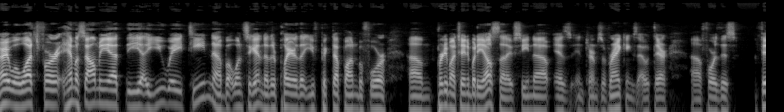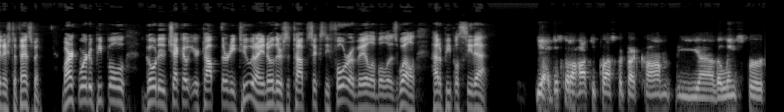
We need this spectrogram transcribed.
All right, we'll watch for Heimosalmi at the uh, U18, uh, but once again, another player that you've picked up on before. Um, pretty much anybody else that I've seen uh, as in terms of rankings out there uh, for this Finnish defenseman. Mark, where do people go to check out your top 32? And I know there's a top 64 available as well. How do people see that? Yeah, just go to hockeyprospect.com. The uh, the links for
